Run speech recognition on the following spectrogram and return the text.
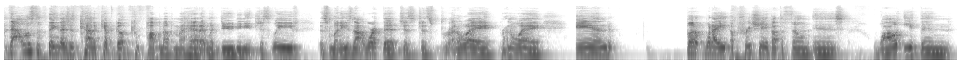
that was the thing that just kind of kept go, popping up in my head. I went, dude, you need to just leave. This money's not worth it. Just just run away, run away. And but what I appreciate about the film is while Ethan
